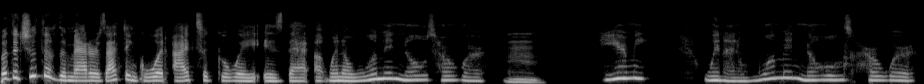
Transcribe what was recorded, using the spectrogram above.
But the truth of the matter is, I think what I took away is that uh, when a woman knows her worth, Mm, hear me? When a woman knows her worth.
